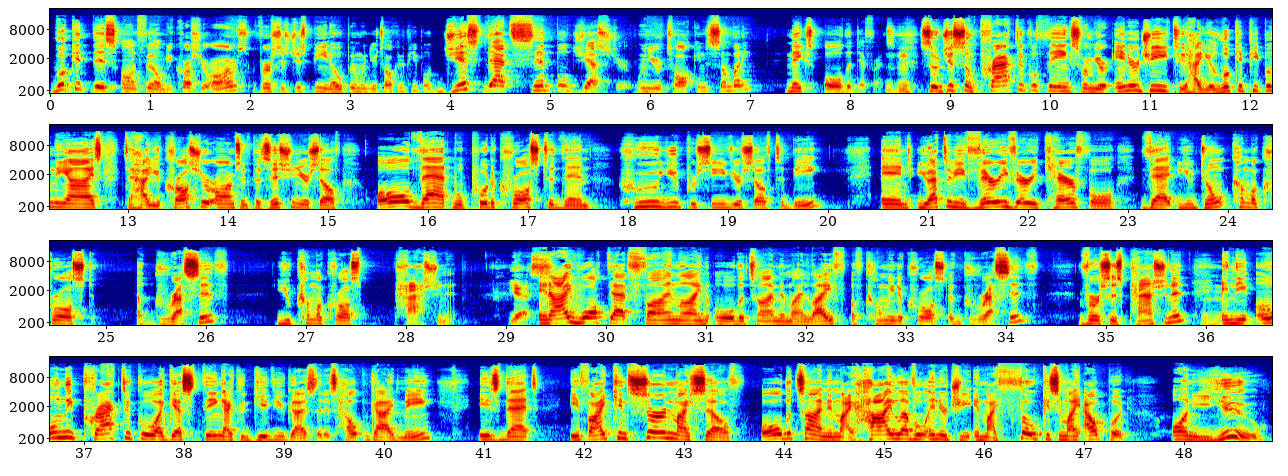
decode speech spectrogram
look at this on film. You cross your arms versus just being open when you're talking to people. Just that simple gesture when you're talking to somebody makes all the difference. Mm-hmm. So, just some practical things from your energy to how you look at people in the eyes to how you cross your arms and position yourself. All that will put across to them who you perceive yourself to be. And you have to be very, very careful that you don't come across aggressive, you come across passionate. Yes. And I walk that fine line all the time in my life of coming across aggressive versus passionate. Mm-hmm. And the only practical, I guess, thing I could give you guys that has helped guide me is that if I concern myself all the time in my high level energy, in my focus, in my output on you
